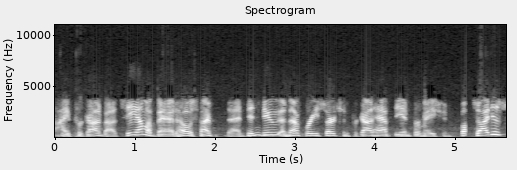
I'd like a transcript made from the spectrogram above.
I forgot about it. See, I'm a bad host. I, I didn't do enough research and forgot half the information. But, so I just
